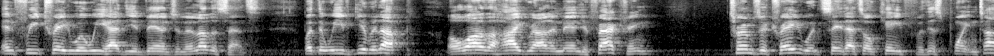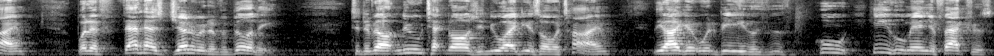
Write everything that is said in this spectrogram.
and free trade where we had the advantage in another sense. But that we've given up a lot of the high ground in manufacturing. Terms of trade would say that's okay for this point in time. But if that has generative ability to develop new technology, new ideas over time, the argument would be who he who manufactures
